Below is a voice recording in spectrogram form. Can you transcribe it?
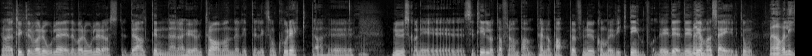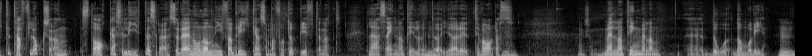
ja, jag tyckte det var rolig, det var rolig röst. Det är alltid den där högtravande, lite liksom korrekta. Eh, Nu ska ni se till att ta fram penna och papper för nu kommer det viktig info. Det är det, det, är det man säger i ton. Men han var lite tafflig också. Han stakade sig lite sådär. Så det är nog någon i fabriken som har fått uppgiften att läsa till och inte Mm. göra det till vardags. Mm. Liksom, mellanting mellan eh, då, dem och vi. Mm.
